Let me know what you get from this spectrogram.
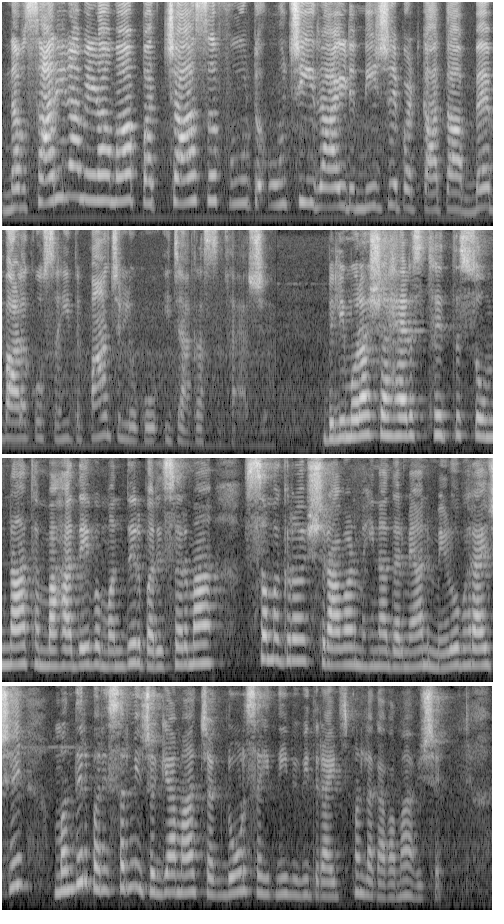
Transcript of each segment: નવસારીના મેળામાં પચાસ ફૂટ ઊંચી રાઈડ નીચે પટકાતા બે બાળકો સહિત પાંચ લોકો ઈજાગ્રસ્ત થયા છે. બિલીમોરા શહેર સ્થિત સોમનાથ મહાદેવ મંદિર પરિસરમાં સમગ્ર શ્રાવણ મહિના દરમિયાન મેળો ભરાય છે. મંદિર પરિસરની જગ્યામાં ચકડોળ સહિતની વિવિધ રાઇડ્સ પણ લગાવવામાં આવી છે.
